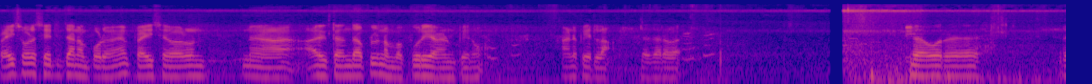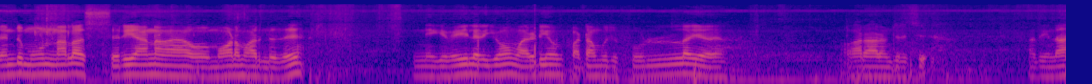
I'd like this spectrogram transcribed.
ப்ரைஸோடு சேர்த்து தான் நான் போடுவேன். ப்ரைஸ் எவ்வளோன்னு அதுக்கு தகுந்தாப்புல நம்ம கூரியர் அனுப்பிடுவோம். அனுப்பிடலாம் இந்த தடவை. இந்த ஒரு ரெண்டு மூணு நாளாக சரியான மோடமாக இருந்தது. இன்றைக்கி வெயில் அடிக்கவும் மறுபடியும் பட்டாம்பூச்சி ஃபுல்லாக வர ஆரம்பிச்சிருச்சு. பார்த்தீங்களா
